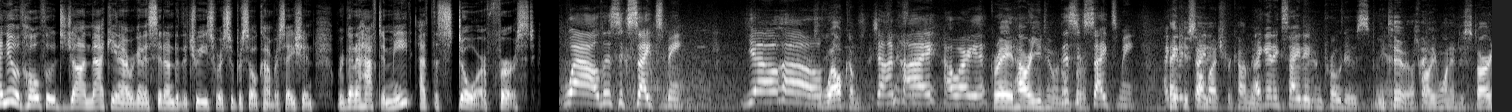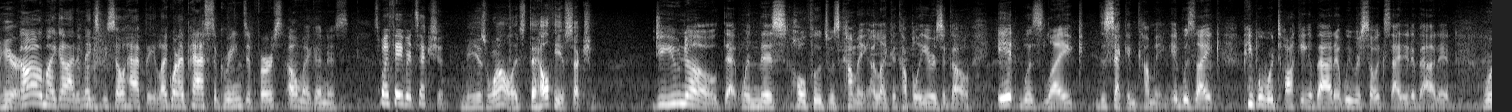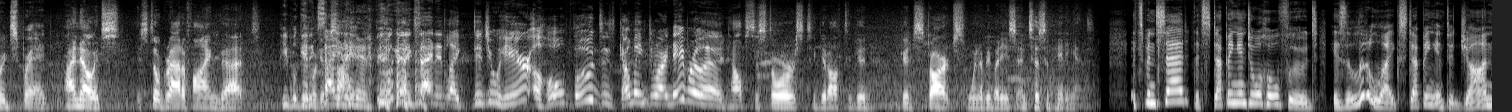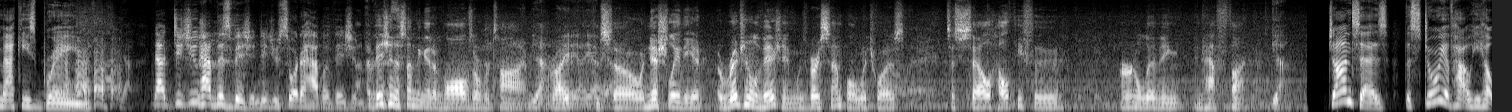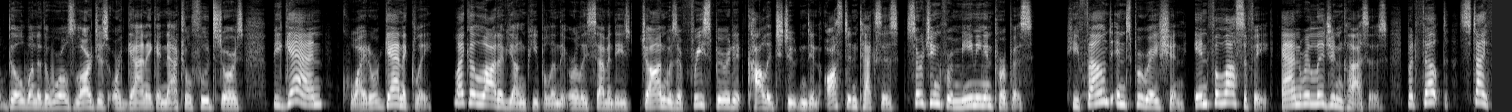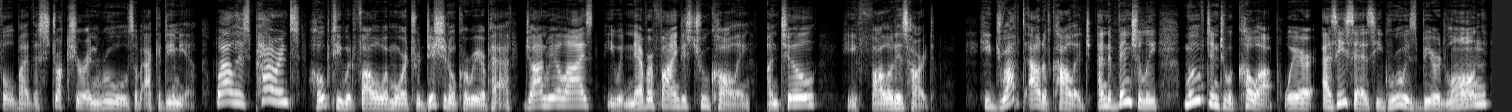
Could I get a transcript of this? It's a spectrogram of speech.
I knew if Whole Foods John Mackey and I were going to sit under the trees for a Super Soul conversation, we're going to have to meet at the store first. Wow, this excites me. Yo ho! Welcome. John, hi. How are you? Great. How are you doing? This Oprah? excites me. I Thank get you so much for coming. I get excited in produce. Me too. That's why I- we wanted to start here. Oh my God, it makes me so happy. Like when I passed the greens at first. Oh my goodness. It's my favorite section. Me as well. It's the healthiest section. Do you know that when this Whole Foods was coming, uh, like a couple of years ago, it was like the second coming. It was like people were talking about it. We were so excited about it. Word spread. I know it's it's still gratifying that People get People get excited. excited. People get excited. Like, did you hear? A Whole Foods is coming to our neighborhood. it helps the stores to get off to good good starts when everybody's anticipating it. It's been said that stepping into a Whole Foods is a little like stepping into John Mackey's brain. Now, did you have this vision? Did you sort of have a vision? A vision this? is something that evolves over time, Yeah, right? yeah, yeah, yeah, and yeah. so initially the original vision was very simple, which was to sell healthy food, earn a living, and have fun. Yeah. John says the story of how he helped build one of the world's largest organic and natural food stores began quite organically. Like a lot of young people in the early 70s, John was a free spirited college student in Austin, Texas, searching for meaning and purpose. He found inspiration in philosophy and religion classes, but felt stifled by the structure and rules of academia. While his parents hoped he would follow a more traditional career path, John realized he would never find his true calling until he followed his heart. He dropped out of college and eventually moved into a co op where, as he says, he grew his beard long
